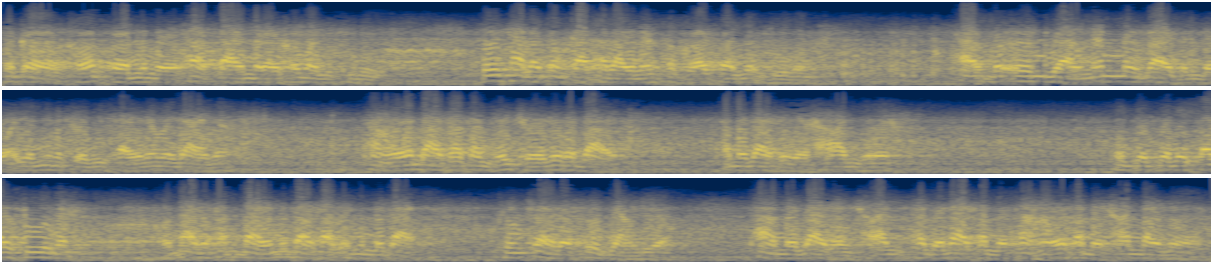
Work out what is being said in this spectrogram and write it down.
แล้วก็ขอพรนโมถ้าตายเมื่อไรเข้ามาอยู่ที่นี่เมื่อถ้าเราต้องการอะไรนะก็ขอพรหนึ่งทีหนึ่งถ้าบังเอิญอย่างนั้นไม่ได้เป็นบอยอย่างนี้มันเกิดวิสัยนะไม่ได้นะถ้าหาว่าได้ถ้าท่านเฉยๆก็ได้ถ้าไม่ได้ก็อย่าทานใช่ไหมมันจะจะไปเศร้าซื้อนะพอได้ก็ทับได้ไม่ได้ถ้ามันไม่ได้เพียงแค่เราพูดอย่างเดียว ถ้าไม่ได้ทางคานถ้าไม่ได้ทำไม่ถ้าหาว่าทำไม่คานได้แน่เ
